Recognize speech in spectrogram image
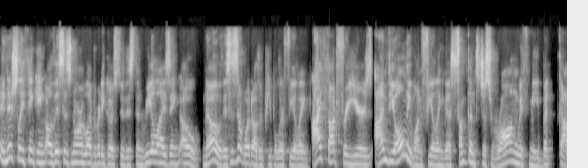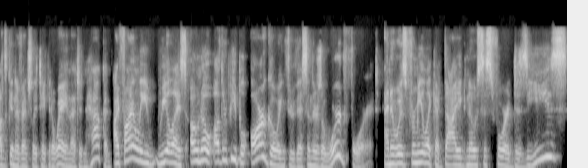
initially thinking oh this is normal. Everybody goes through this then realizing oh no this isn't what other people are feeling. I thought for years i'm the only one feeling this. Something's just wrong with me but god's going to eventually take it away and that didn't happen. I finally realized oh no other people are going through this and there's a word for it. And it was for me like a diagnosis for a disease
